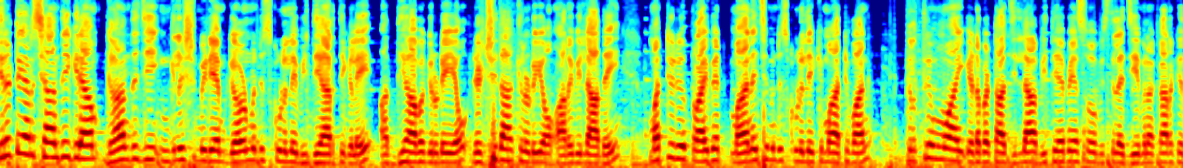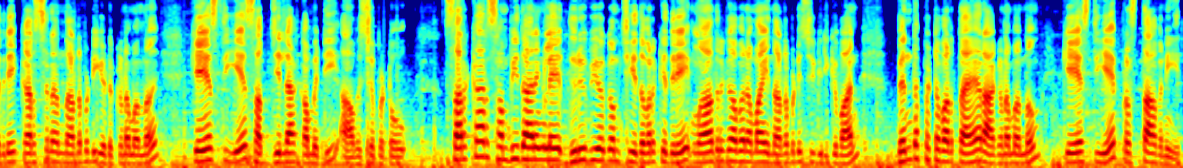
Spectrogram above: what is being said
Irattayar Shanthigram Gandhiji English medium government സ്കൂളിലെ വിദ്യാർത്ഥികളെ അധ്യാപകരുടെയോ രക്ഷിതാക്കളുടെയോ അറിവില്ലാതെ മറ്റൊരു പ്രൈവറ്റ് മാനേജ്മെന്റ് സ്കൂളിലേക്ക് മാറ്റുവാൻ കൃത്രിമമായി ഇടപെട്ട ജില്ലാ വിദ്യാഭ്യാസ ഓഫീസിലെ ജീവനക്കാർക്കെതിരെ കർശന നടപടിയെടുക്കണമെന്ന് K S T A sub ജില്ലാ കമ്മിറ്റി ആവശ്യപ്പെട്ടു. സർക്കാർ സംവിധാനങ്ങളെ ദുരുപയോഗം ചെയ്തവർക്കെതിരെ മാതൃകാപരമായി നടപടി സ്വീകരിക്കുവാൻ ബന്ധപ്പെട്ടവർ തയ്യാറാകണമെന്നും കെ എസ് ടി എ പ്രസ്താവനയിൽ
